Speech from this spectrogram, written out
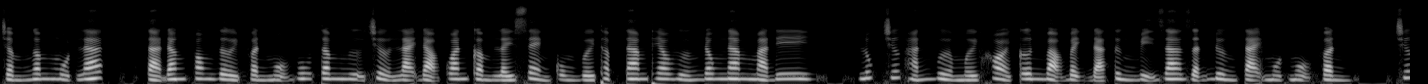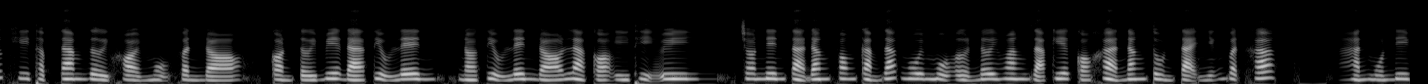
trầm ngâm một lát, Tả Đăng Phong rời phần mộ vu tâm ngữ trở lại đảo quan cầm lấy sẻng cùng với thập tam theo hướng đông nam mà đi. Lúc trước hắn vừa mới khỏi cơn bạo bệnh đã từng bị ra dẫn đường tại một mộ phần. Trước khi thập tam rời khỏi mộ phần đó, còn tới bia đá tiểu lên, nó tiểu lên đó là có ý thị uy. Cho nên tả Đăng Phong cảm giác ngôi mộ ở nơi hoang dã kia có khả năng tồn tại những vật khác. Hắn muốn đi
